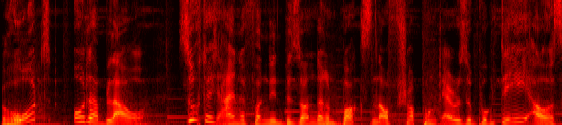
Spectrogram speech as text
Rot oder blau? Sucht euch eine von den besonderen Boxen auf shop.aerozo.de aus,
